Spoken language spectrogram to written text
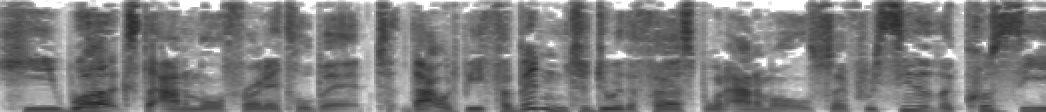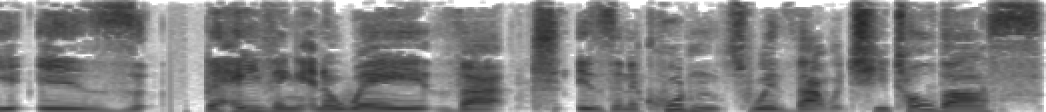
he works the animal for a little bit, that would be forbidden to do with a firstborn animal. So if we see that the Kusi is behaving in a way that is in accordance with that which he told us,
